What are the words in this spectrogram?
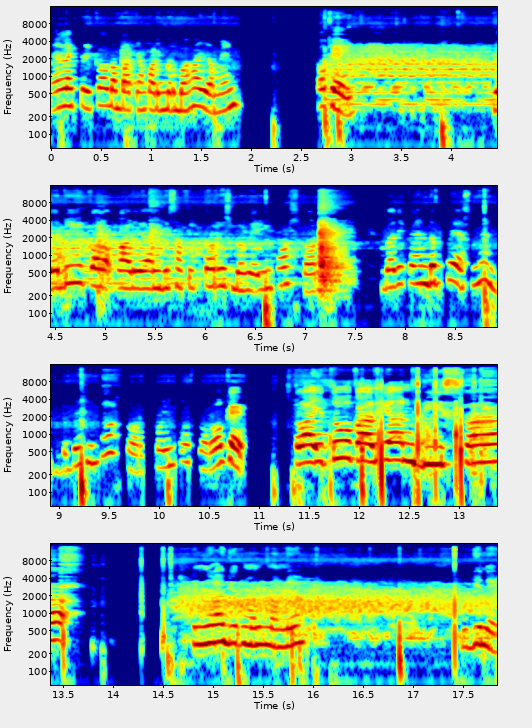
Dan electrical tempat yang paling berbahaya men. Oke. Okay. jadi kalau kalian bisa victory sebagai impostor berarti kalian the best men. The best impostor pro impostor. Oke. Okay. setelah itu kalian bisa ini lagi teman-teman ya begini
